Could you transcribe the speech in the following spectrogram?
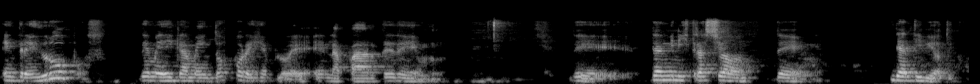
en tres grupos de medicamentos, por ejemplo, e, en la parte de, de, administración de, de antibióticos.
